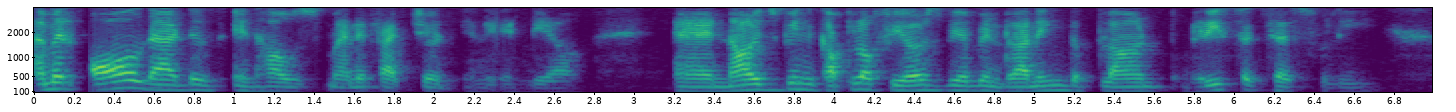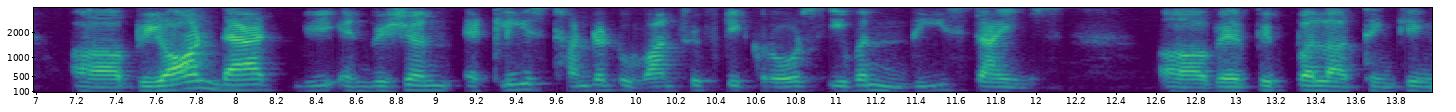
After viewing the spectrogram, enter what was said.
i mean all that is in house manufactured in india and now it's been a couple of years we have been running the plant very successfully Uh, beyond that, we envision at least 100 to 150 crores, even these times uh, where people are thinking,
